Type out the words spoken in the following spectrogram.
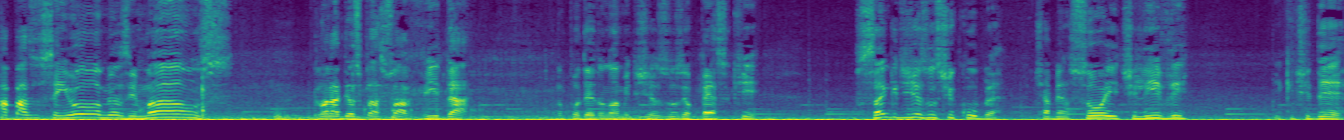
A paz do Senhor, meus irmãos. Glória a Deus pela sua vida. No poder do nome de Jesus, eu peço que o sangue de Jesus te cubra, te abençoe, te livre e que te dê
